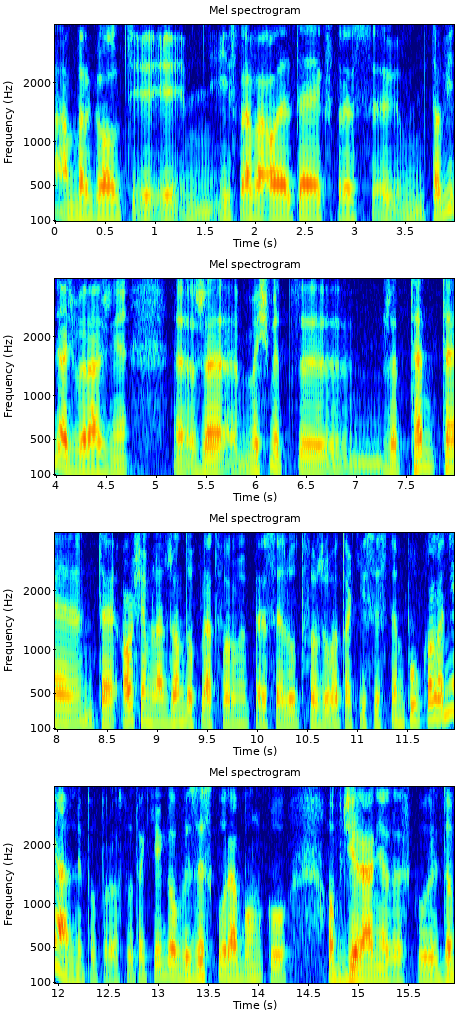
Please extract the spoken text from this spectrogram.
Amber Gold, i, i, i sprawa OLT Express, y, to widać wyraźnie, e, że myśmy, że ten, te, te 8 lat rządów Platformy PSL-u tworzyło taki system półkolonialny po prostu, takiego wyzysku, rabunku, obdzierania ze skóry do,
